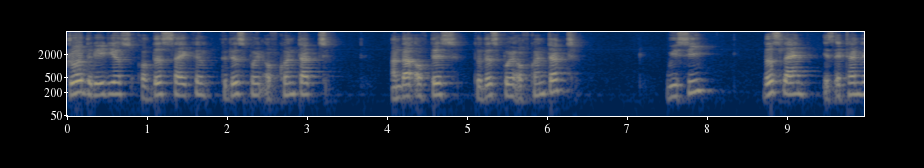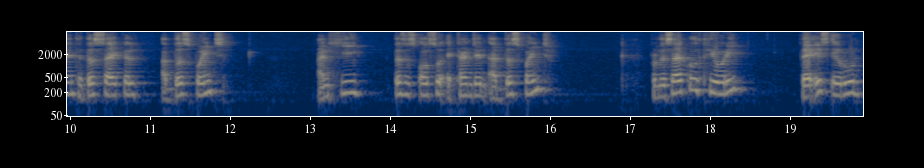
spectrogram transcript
draw the radius of this circle to this point of contact and that of this to this point of contact. We see this line is a tangent to this circle at this point and here this is also a tangent at this point. From the circle theory, there is a rule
